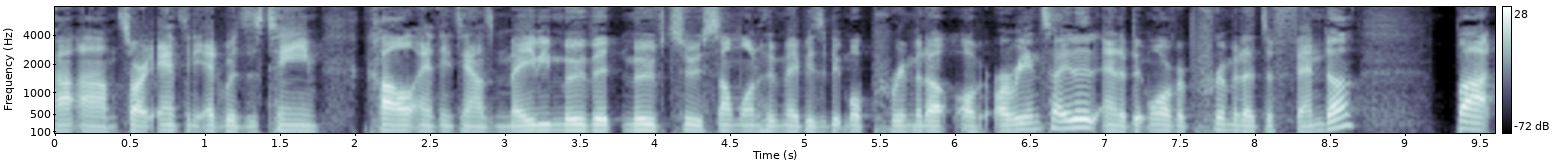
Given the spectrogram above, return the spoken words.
um, sorry, Anthony Edwards' team, Carl Anthony Towns, maybe move it, move to someone who maybe is a bit more perimeter orientated and a bit more of a perimeter defender. But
